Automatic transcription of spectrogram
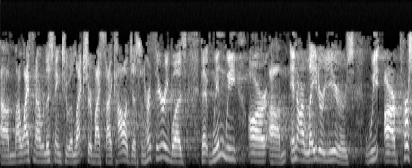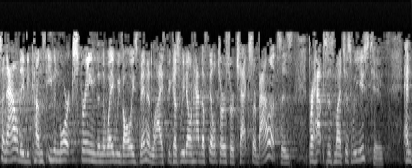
um, my wife and I were listening to a lecture by psychologists, and her theory was that when we are um, in our later years, we, our personality becomes even more extreme than the way we've always been in life because we don't have the filters or checks or balances perhaps as much as we used to. And,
